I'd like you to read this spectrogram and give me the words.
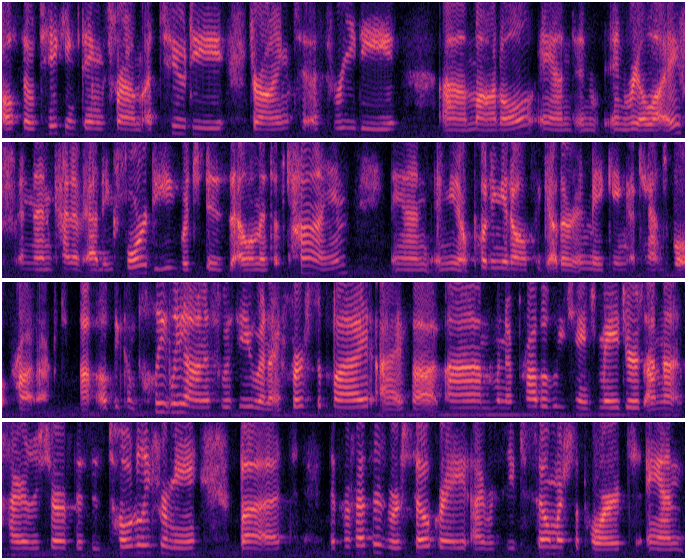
also taking things from a 2D drawing to a 3D uh, model and in, in real life, and then kind of adding 4D, which is the element of time, and, and you know putting it all together and making a tangible product. I'll be completely honest with you. When I first applied, I thought I'm going to probably change majors. I'm not entirely sure if this is totally for me, but The professors were so great. I received so much support, and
